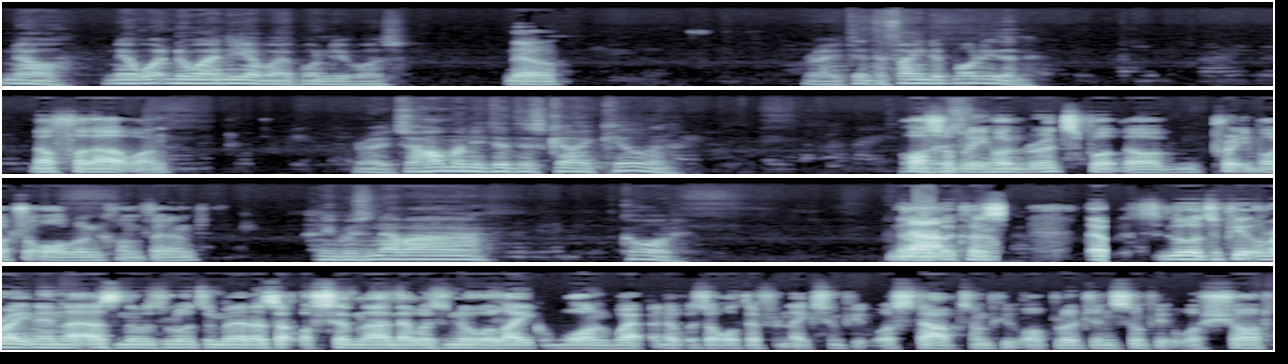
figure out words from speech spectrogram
No, no, nowhere near where Bundy was. no, Right. Did they find a body then? Not for that one. Right. So how many did this guy kill then? Or this- Possibly hundreds, but they're pretty much all unconfirmed. And he was never caught. No, Nah. because there was loads of people writing in letters, and there was loads of murders that were similar, and there was no like one weapon. It was all different. Like some people were stabbed, some people were bludgeoned, some people were shot.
